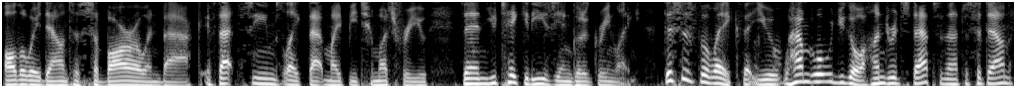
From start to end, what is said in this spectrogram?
all the way down to Sbarro and back, if that seems like that might be too much for you, then you take it easy and go to Green Lake. This is the lake that you. Uh-huh. How what would you go? hundred steps and then have to sit down?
